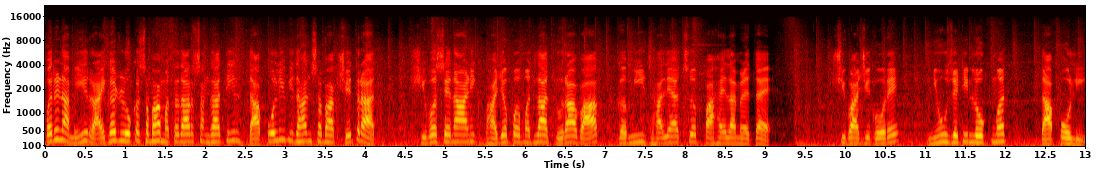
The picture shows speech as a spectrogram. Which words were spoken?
परिणामी रायगड लोकसभा मतदारसंघातील दापोली विधानसभा क्षेत्रात शिवसेना आणि भाजपमधला दुरावा कमी झाल्याचं पाहायला मिळत आहे शिवाजी गोरे न्यूज एटीन लोकमत दापोली.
